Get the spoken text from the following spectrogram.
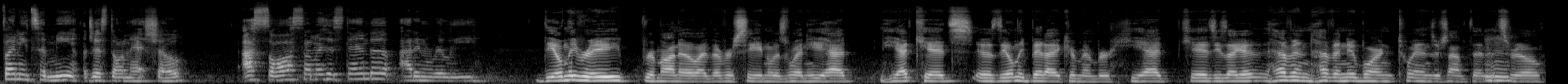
funny to me just on that show. I saw some of his stand up. I didn't really the only Ray Romano I've ever seen was when he had he had kids. It was the only bit I can remember. He had kids. He's like having having newborn twins or something. Mm-hmm. It's real.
